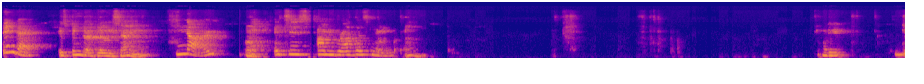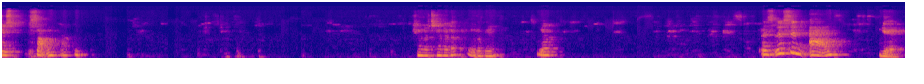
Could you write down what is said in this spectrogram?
Bingo. Is Bingo Bluey's name? No, Oh. it, it's his um brother's name. oh. What do you? Just something. Do you want to turn it up a little bit? Yeah. Is this an ad? Yeah.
